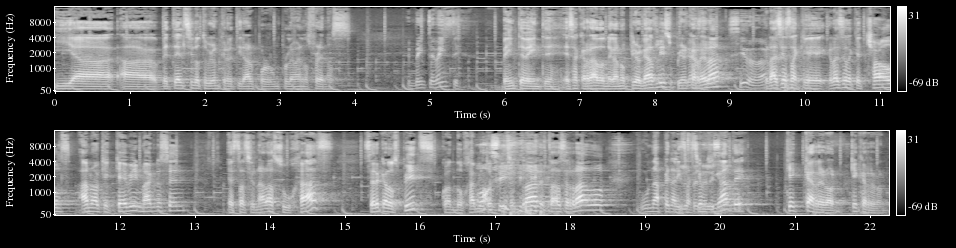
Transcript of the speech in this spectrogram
y a, a Vettel sí lo tuvieron que retirar por un problema en los frenos. En 2020. 2020, esa carrera donde ganó Pierre Gasly, su primera carrera. Sí, ¿verdad? Gracias a que, gracias a que Charles, ah no, a que Kevin Magnussen estacionar su Haas cerca de los pits cuando Hamilton oh, quiso entrar, estaba cerrado, una penalización gigante. Qué carrerón, qué carrerón.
